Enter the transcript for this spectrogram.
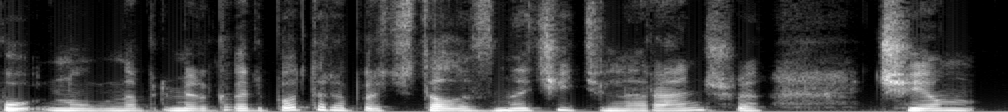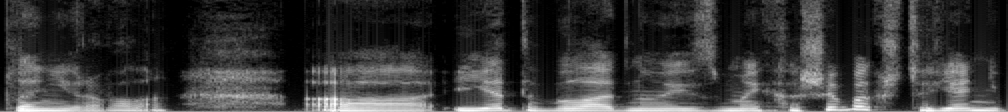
ну, например, Гарри Поттера прочитала значительно раньше, чем планировала. А, и это была одной из моих ошибок, что я не,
